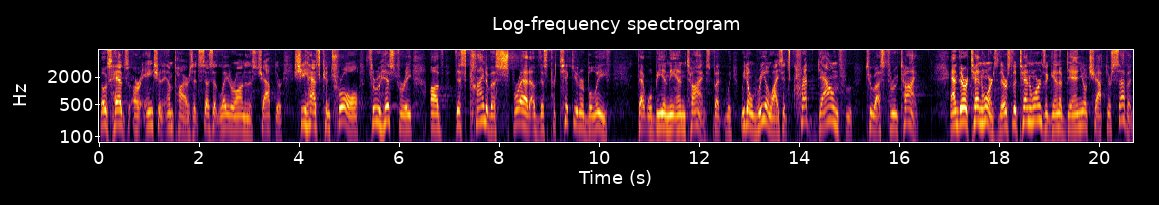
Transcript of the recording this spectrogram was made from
Those heads are ancient empires. It says it later on in this chapter. She has control through history of this kind of a spread of this particular belief that will be in the end times. But we, we don't realize it's crept down through, to us through time. And there are ten horns. There's the ten horns again of Daniel chapter 7.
